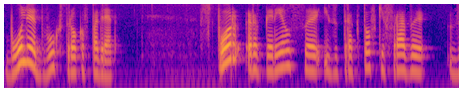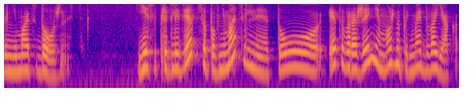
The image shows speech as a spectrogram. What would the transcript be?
более двух сроков подряд. Спор разгорелся из-за трактовки фразы «занимать должность». Если приглядеться повнимательнее, то это выражение можно понимать двояко.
